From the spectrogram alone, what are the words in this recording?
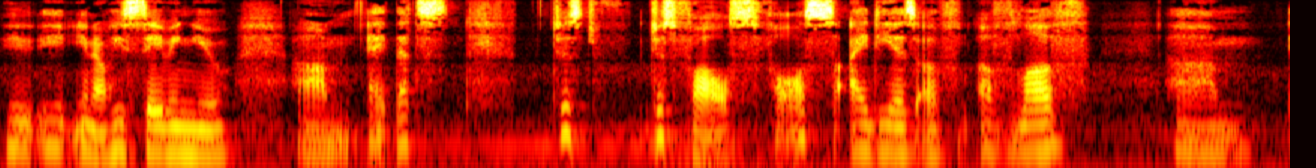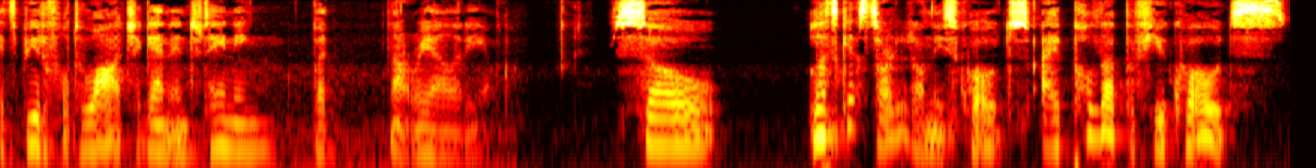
he, you know, he's saving you. Um, that's just just false, false ideas of of love. Um, it's beautiful to watch, again, entertaining, but not reality. So let's get started on these quotes. I pulled up a few quotes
